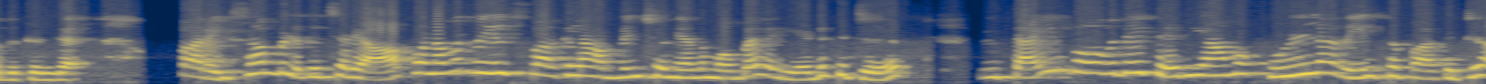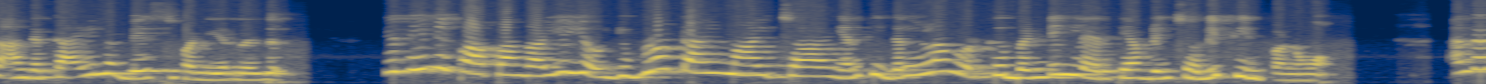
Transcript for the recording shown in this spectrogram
ஒதுக்குங்க. ஃபார் எக்ஸாம்பிளுக்கு சரி ஆஃப் அன் அவர் ரீல்ஸ் பார்க்கலாம் அப்படின்னு சொல்லி அந்த மொபைலை எடுத்துட்டு டைம் போவதே தெரியாம ஃபுல்லா ரீல்ஸை பார்த்துட்டு அந்த டைமை வேஸ்ட் பண்ணிடுறது. திடீர்னு பார்ப்பாங்க ஐயோ இவ்வளோ டைம் ஆயிடுச்சா? எனக்கு இதெல்லாம் ஒர்க்கு பெண்டிங்ல இருக்கே அப்படின்னு சொல்லி ஃபீல் பண்ணுவோம். அந்த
